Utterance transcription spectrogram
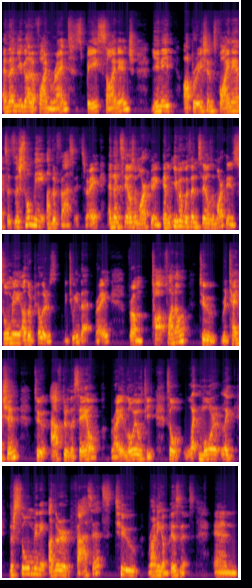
and then you got to find rent, space, signage. You need operations, finances. There's so many other facets, right? And then sales and marketing. And even within sales and marketing, so many other pillars between that, right? From top funnel to retention to after the sale, right? Loyalty. So what more like there's so many other facets to running a business. And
